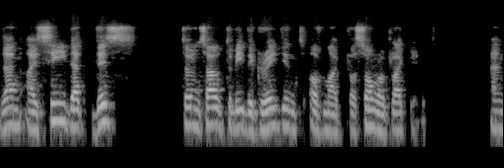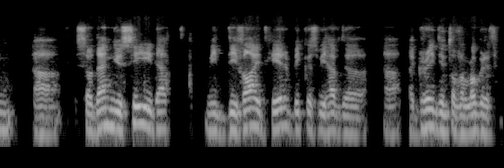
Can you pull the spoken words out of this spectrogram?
then I see that this turns out to be the gradient of my Poisson log likelihood. And uh, so then you see that we divide here because we have the uh, a gradient of a logarithm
